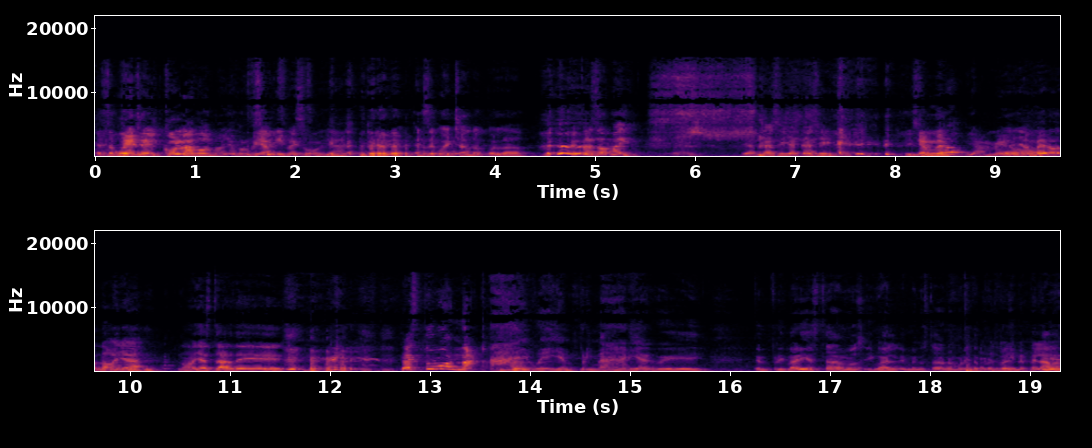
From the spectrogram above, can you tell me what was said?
Ese güey, en el colado, no, yo creo que ya mi beso, ya. ese güey echando colado. ¿Qué pasó, Mike? Ya casi, ya casi. Y ¿Ya mero? Ya mero. Ya mero, no, ya. No, ya es tarde. Ya estuvo, na. Ay, güey, en primaria, güey. En primaria estábamos, igual, me gustaba una morrita, pero pues ni me pelaba.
